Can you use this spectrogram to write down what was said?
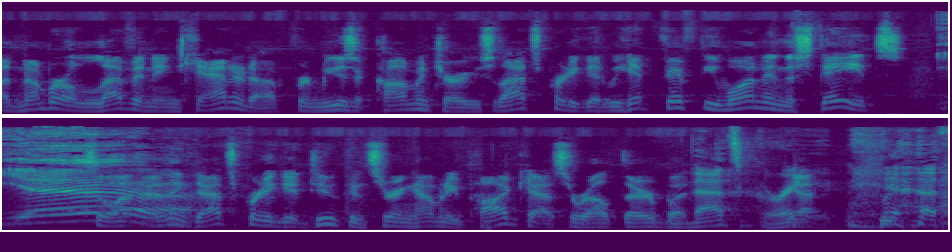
a number 11 in Canada for music commentary, so that's pretty good. We hit 51 in the States, Yeah. so I, I think that's pretty good too, considering how many podcasts are out there. But That's great. Yeah. Yeah,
